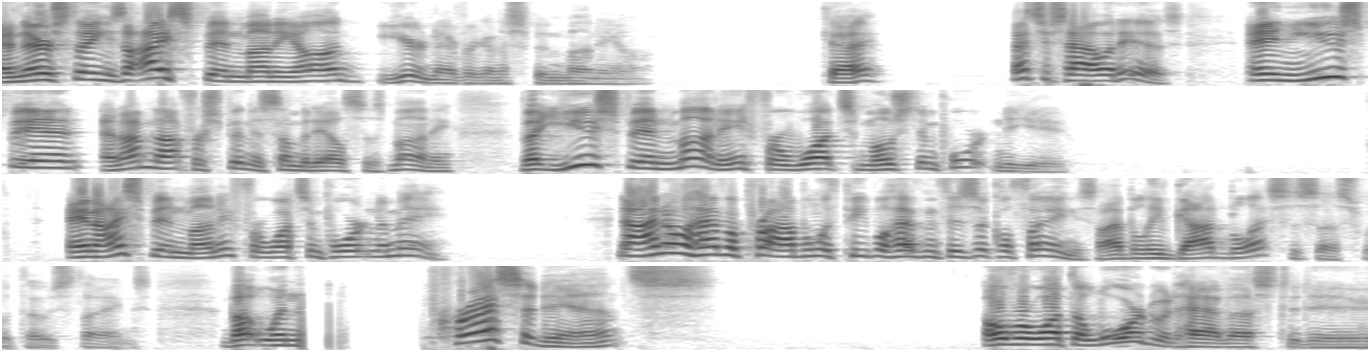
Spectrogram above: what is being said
And there's things I spend money on you're never going to spend money on. Okay? That's just how it is. And you spend, and I'm not for spending somebody else's money, but you spend money for what's most important to you. And I spend money for what's important to me. Now, I don't have a problem with people having physical things. I believe God blesses us with those things. But when precedence over what the Lord would have us to do,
